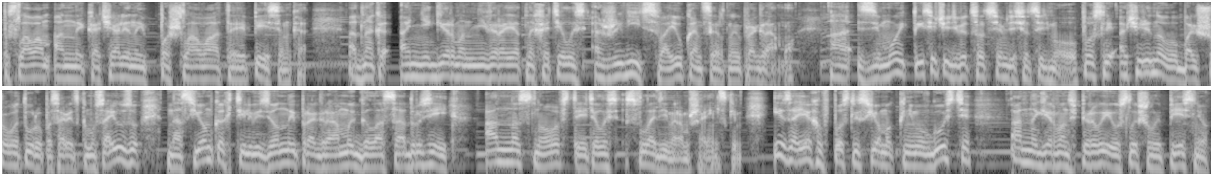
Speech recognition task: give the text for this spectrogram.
по словам Анны Качалиной, пошловатая песенка. Однако Анне Герман невероятно хотелось оживить свою концертную программу. А зимой 1977 после очередного большого тура по Советскому Союзу на съемках телевизионной программы «Голоса друзей» Анна снова встретилась с Владимиром Шаинским. И, заехав после съемок к нему в гости, Анна Герман впервые услышала песню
